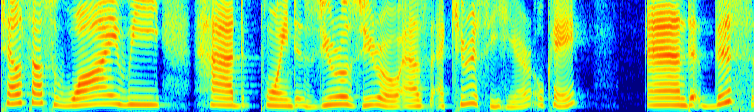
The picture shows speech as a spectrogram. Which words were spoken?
tells us why we had 0.00 as the accuracy here. Okay. And this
